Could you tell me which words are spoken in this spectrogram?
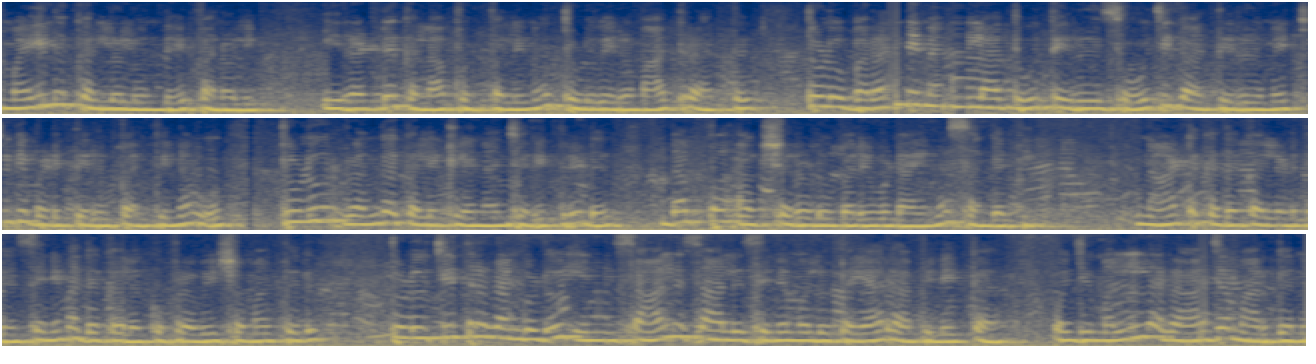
ಮೈಲು ಕಲ್ಲುಲುಂದೆ ಪನೊಲಿ. ಈ ರಡ್ಡು ಕಲಾಪುರ್ಪಲಿನ ತುಳುವೆರು ಮಾತ್ರ ಅತ್ ತುಳು ಬರಂದಿನಲ್ಲ ತೂತಿರು ಸೋಜಿಗಾತಿರು ಮೆಚ್ಚುಗೆ ಬಡಿತಿರು ಪಂಪಿನವು ತುಳು ರಂಗ ಕಲೆಕ್ಲಿನ ಚರಿತ್ರೆಡು ದಪ್ಪ ಅಕ್ಷರಡು ಬರೆವುಡಾಯಿನ ಸಂಗತಿ. ನಾಟಕದ ಕಲ್ಲಡದ ಸಿನಿಮಾದ ಕಲಕು ಪ್ರವೇಶ ಮಾತದು ತುಳು ಚಿತ್ರರಂಗಡು ಇನ್ ಸಾಲು ಸಾಲು ಸಿನಿಮಲು ತಯಾರಾಪಿ ಲೆಕ್ಕ. ಒಂಜಿ ಮಲ್ಲ ರಾಜ ಮಾರ್ಗನ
